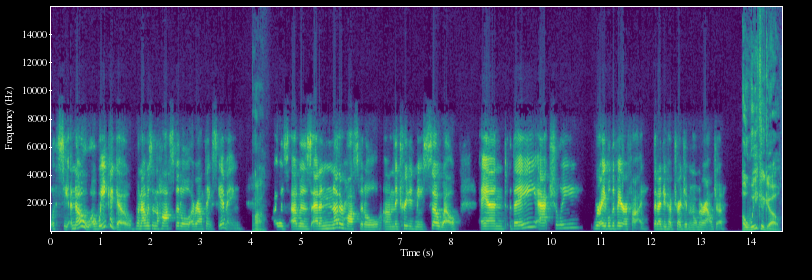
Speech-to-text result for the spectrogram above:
let's see, no, a week ago when I was in the hospital around Thanksgiving. Wow. I was I was at another hospital. Um, they treated me so well, and they actually were able to verify that I do have trigeminal neuralgia. A week ago.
